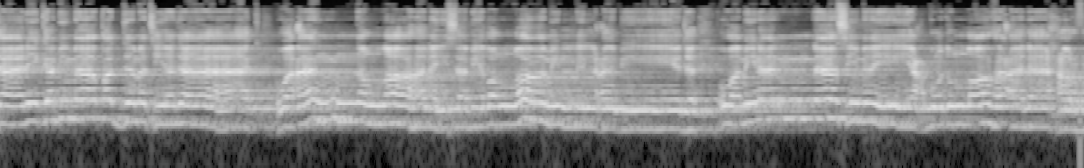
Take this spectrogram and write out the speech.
ذلك بما قدمت يداك وأن الله ليس بظلام للعبيد ومن الناس من يعبد الله على حرف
